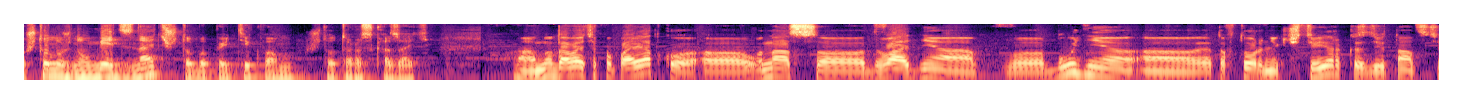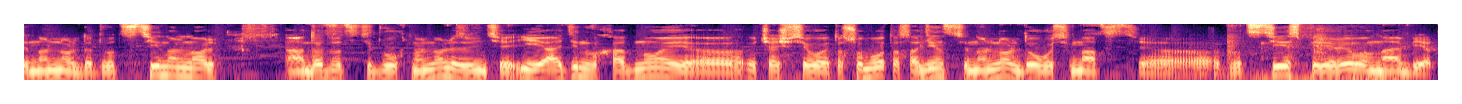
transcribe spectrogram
что нужно уметь знать, чтобы прийти к вам что-то рассказать? А, ну, давайте по порядку. А, у нас а, два дня в будни. Это вторник, четверг с 19.00 до 20.00 до 22.00, извините, и один выходной, чаще всего это суббота, с 11.00 до 18.20 с перерывом на обед.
